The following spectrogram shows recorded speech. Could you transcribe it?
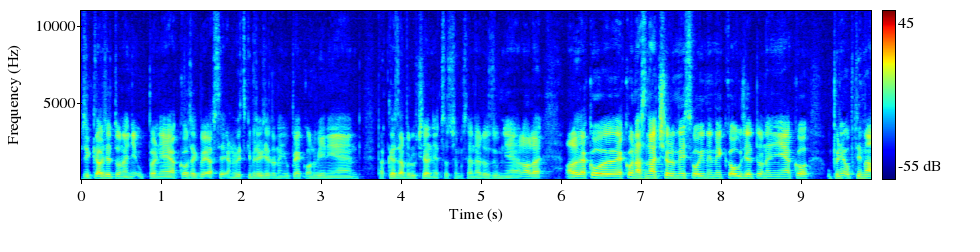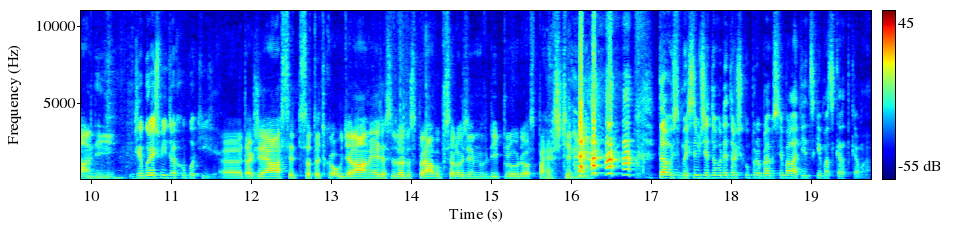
Říkal, že to není úplně, jako řekl by asi anglicky, řekl, že to není úplně convenient. Takhle zabručil něco, jsem nerozuměl, ale, ale jako, jako naznačil mi svojí mimikou, že to není jako úplně optimální. Že budeš mít trochu potíže. Eh, takže já si, co teď udělám, je, že si tu zprávu přeložím v Deeplu do španělštiny. To už myslím, že to bude trošku problém s těma latinskýma zkratkama.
